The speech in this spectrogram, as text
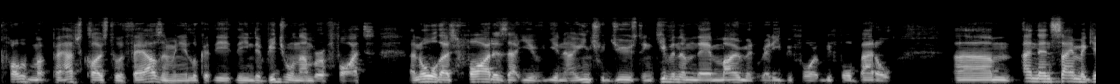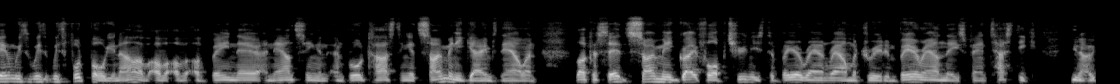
probably perhaps close to a thousand when you look at the the individual number of fights and all those fighters that you've you know introduced and given them their moment ready before before battle. Um, and then same again with with with football. You know, I've I've, I've been there announcing and, and broadcasting at so many games now, and like I said, so many grateful opportunities to be around Real Madrid and be around these fantastic, you know,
